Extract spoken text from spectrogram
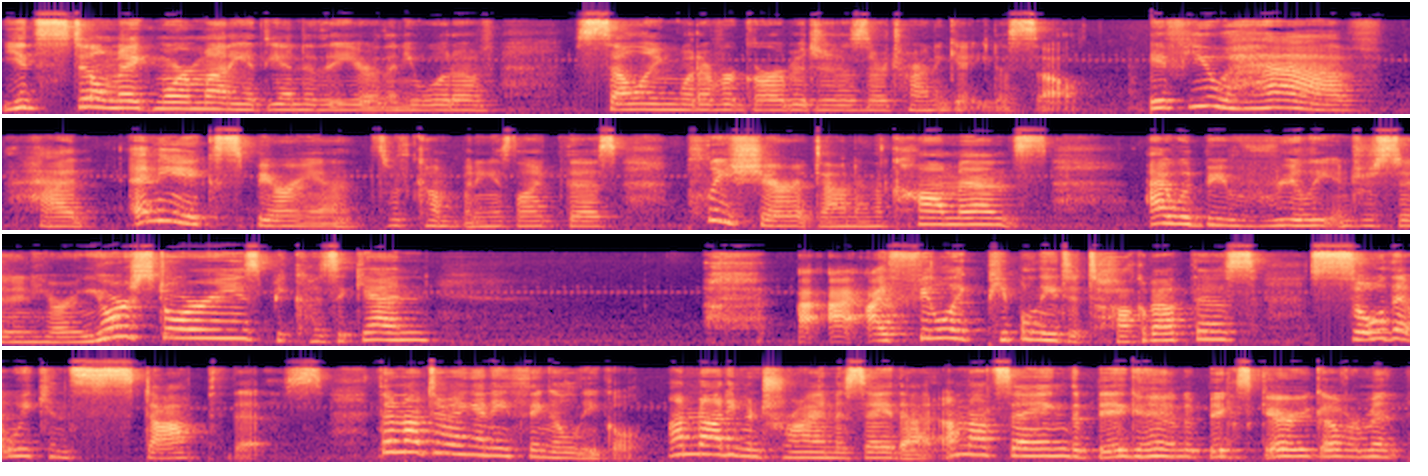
You'd still make more money at the end of the year than you would have selling whatever garbage it is they're trying to get you to sell. If you have had any experience with companies like this, please share it down in the comments. I would be really interested in hearing your stories because, again, I, I feel like people need to talk about this so that we can stop this. They're not doing anything illegal. I'm not even trying to say that. I'm not saying the big handed, big scary government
